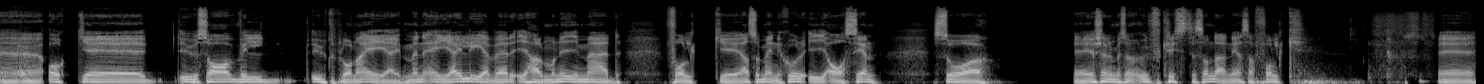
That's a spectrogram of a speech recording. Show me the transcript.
Eh, och eh, USA vill utplåna AI, men AI lever i harmoni med folk, eh, alltså människor i Asien. Så eh, jag känner mig som Ulf Kristersson där när jag sa folk. Eh,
